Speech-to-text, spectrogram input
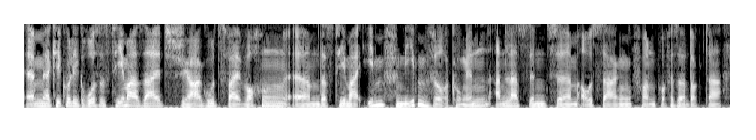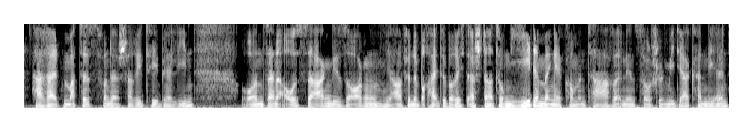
Ähm, Herr Kikuli, großes Thema seit ja, gut zwei Wochen, ähm, das Thema Impfnebenwirkungen. Anlass sind ähm, Aussagen von Professor Dr. Harald Mattes von der Charité Berlin. Und seine Aussagen, die sorgen ja für eine breite Berichterstattung, jede Menge Kommentare in den Social Media Kanälen.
